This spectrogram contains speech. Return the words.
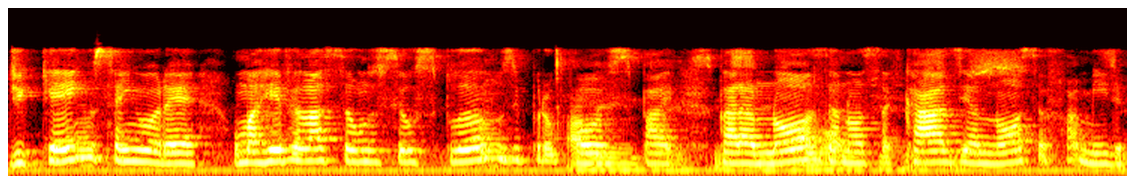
de quem o Senhor é, uma revelação dos seus planos e propósitos, Amém, Pai, sim, para sim, nós, a nossa casa e a nossa família.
